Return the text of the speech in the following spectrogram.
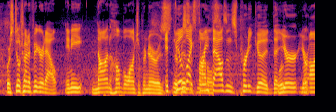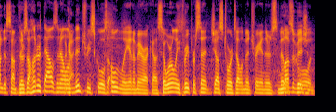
we're still trying to figure it out. Any non-humble entrepreneurs, it feels like three thousand is pretty good. That you're you're onto something. There's hundred thousand elementary okay. schools only in America, so we're only three percent just towards elementary, and there's middle Love school. The vision. And,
